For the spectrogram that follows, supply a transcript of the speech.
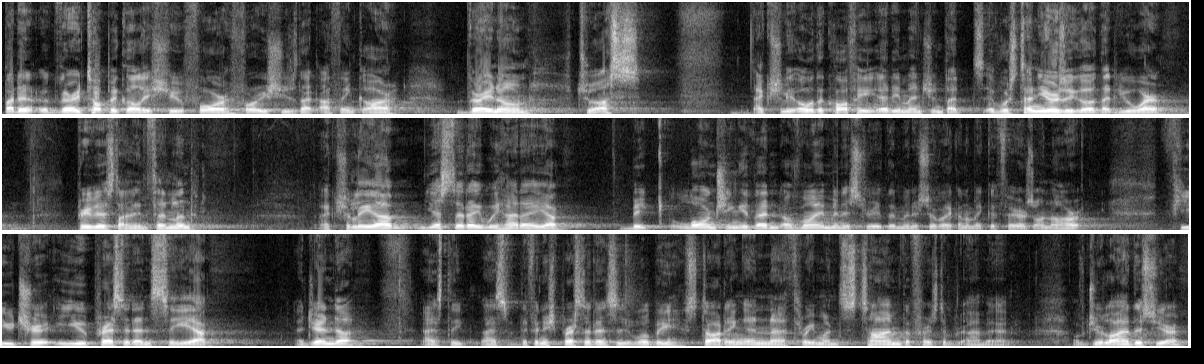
but a, a very topical issue for, for issues that I think are very known to us. Actually, over the coffee, Eddie mentioned that it was 10 years ago that you were previous time in Finland. Actually, um, yesterday we had a, a big launching event of my ministry, the Ministry of Economic Affairs, on our future EU presidency uh, agenda, as the, as the Finnish presidency will be starting in uh, three months' time, the 1st of, uh, of July this year.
